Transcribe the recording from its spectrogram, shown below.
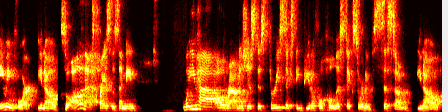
aiming for, you know? So all of that's priceless. I mean, what you have all around is just this 360 beautiful holistic sort of system, you know,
